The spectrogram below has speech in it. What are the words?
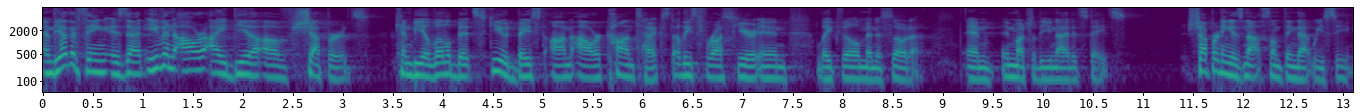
And the other thing is that even our idea of shepherds can be a little bit skewed based on our context, at least for us here in Lakeville, Minnesota, and in much of the United States. Shepherding is not something that we see.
